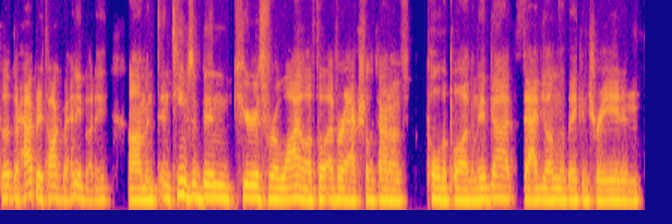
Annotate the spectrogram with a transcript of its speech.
They're happy to talk about anybody. Um, and, and teams have been curious for a while if they'll ever actually kind of pull the plug and they've got Thad Young that they can trade and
